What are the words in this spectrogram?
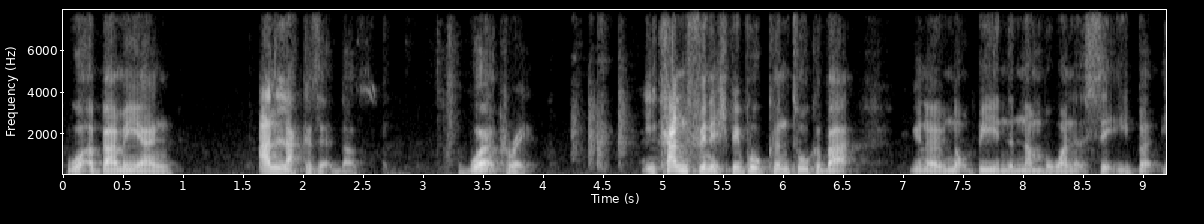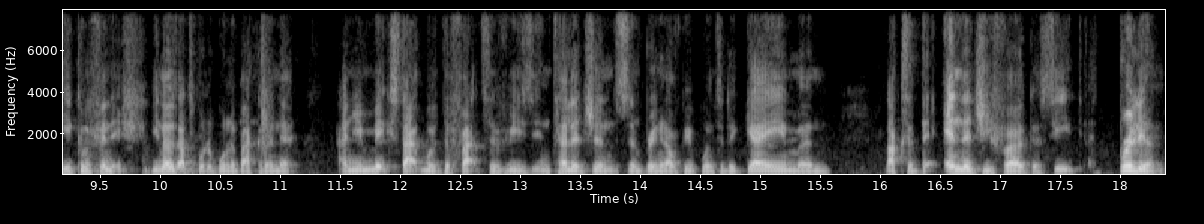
what Aubameyang and Lacazette does. Work rate. He can finish. People can talk about, you know, not being the number one at City, but he can finish. He knows how to put the ball in the back of the net. And you mix that with the fact of his intelligence and bringing other people into the game and like I said, the energy Fergus, he brilliant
